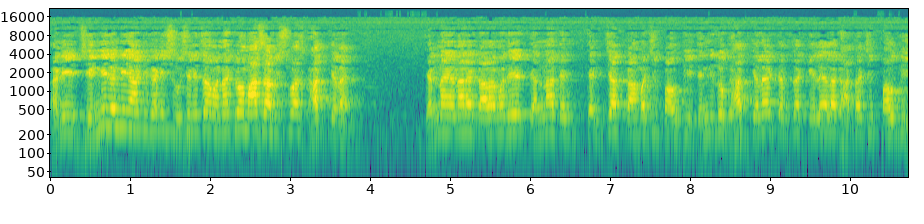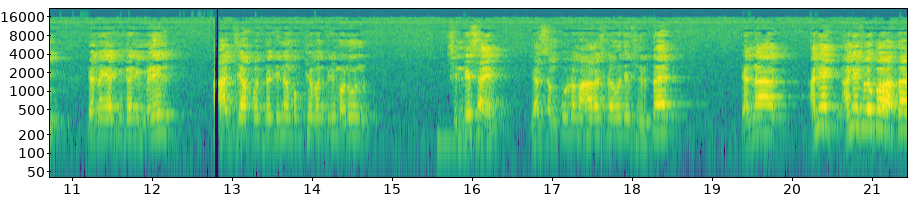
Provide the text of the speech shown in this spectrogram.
आणि ज्यांनी ज्यांनी या ठिकाणी शिवसेनेचा म्हणा किंवा माझा विश्वासघात केलाय त्यांना येणाऱ्या काळामध्ये त्यांना त्यां- त्यांच्या कामाची पावती त्यांनी जो घात केलाय त्यांचा केलेल्या घाताची पावती त्यांना या ठिकाणी मिळेल. आज ज्या पद्धतीनं मुख्यमंत्री म्हणून शिंदेसाहेब या संपूर्ण महाराष्ट्रामध्ये फिरतायत त्यांना अनेक अनेक लोक आता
